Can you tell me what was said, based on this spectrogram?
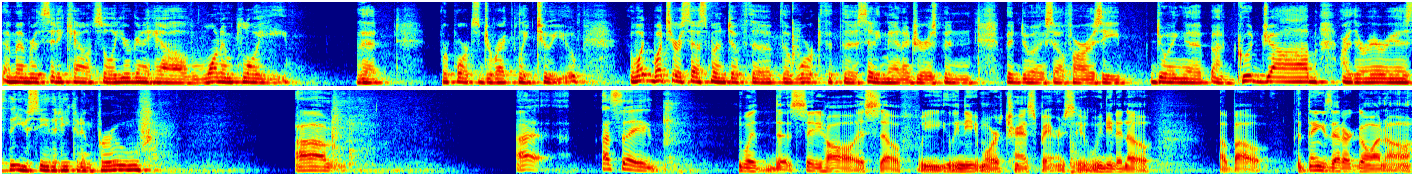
a member of the city council, you're going to have one employee that reports directly to you. What, what's your assessment of the, the work that the city manager has been been doing so far? Is he doing a, a good job? Are there areas that you see that he could improve? Um, I I say with the city hall itself, we, we need more transparency. We need to know about the things that are going on.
